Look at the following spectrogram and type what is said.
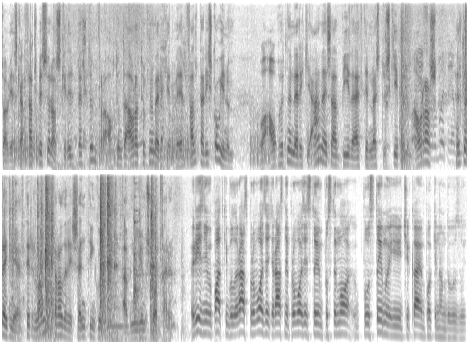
Sovjaskar fallbissur á skriðbeltum frá 8. áratugnum eru hér vel faldar í skóginum og áhöfnin er ekki aðeins að býða eftir næstu skipunum árás, heldur einni eftir langþráðri sendingum af nýjum skotfærum. Різні випадки були. Раз провозять, раз не провозять, стоїмо пустимо, пустими і чекаємо, поки нам довезуть.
